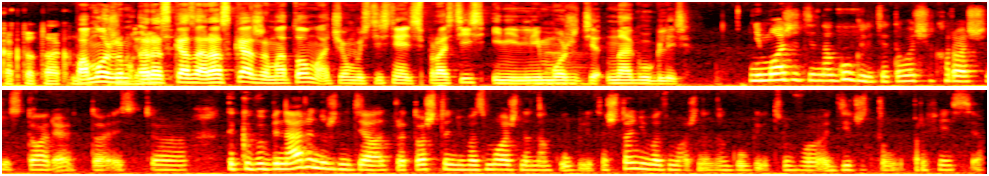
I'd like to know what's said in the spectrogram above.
как-то так. Поможем, рассказ, расскажем о том, о чем вы стесняетесь спросить и не, не можете нагуглить. Не можете нагуглить, это очень хорошая история. То есть, э, так и вебинары нужно делать про то, что невозможно нагуглить. А что невозможно нагуглить в digital профессиях?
